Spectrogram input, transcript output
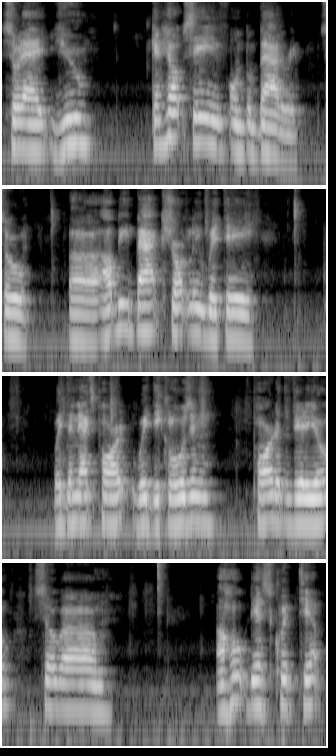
so that you can help save on the battery. So uh, I'll be back shortly with a with the next part with the closing part of the video. So um, I hope this quick tip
